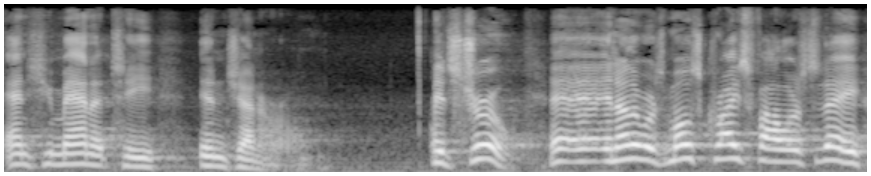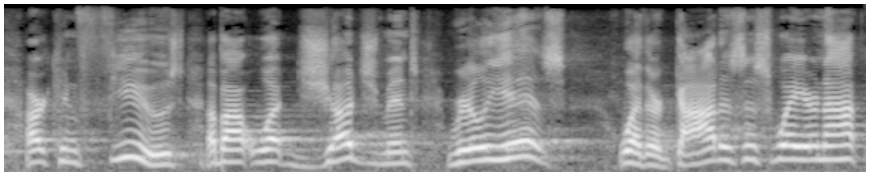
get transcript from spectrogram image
and humanity in general. It's true. In other words, most Christ followers today are confused about what judgment really is. Whether God is this way or not,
